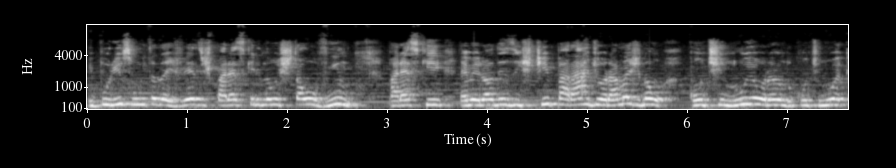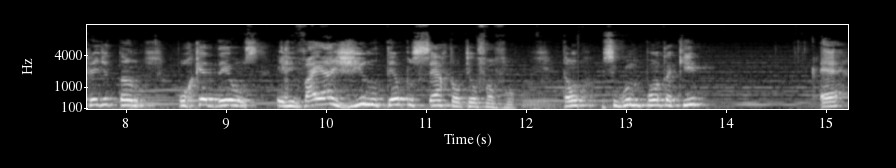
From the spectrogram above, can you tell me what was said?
e por isso muitas das vezes parece que ele não está ouvindo. Parece que é melhor desistir, parar de orar, mas não. Continue orando, continue acreditando, porque Deus ele vai agir no tempo certo ao teu favor. Então, o segundo ponto aqui é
